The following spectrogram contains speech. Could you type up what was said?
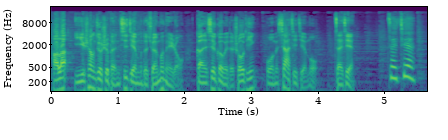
好了，以上就是本期节目的全部内容，感谢各位的收听，我们下期节目再见，再见。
